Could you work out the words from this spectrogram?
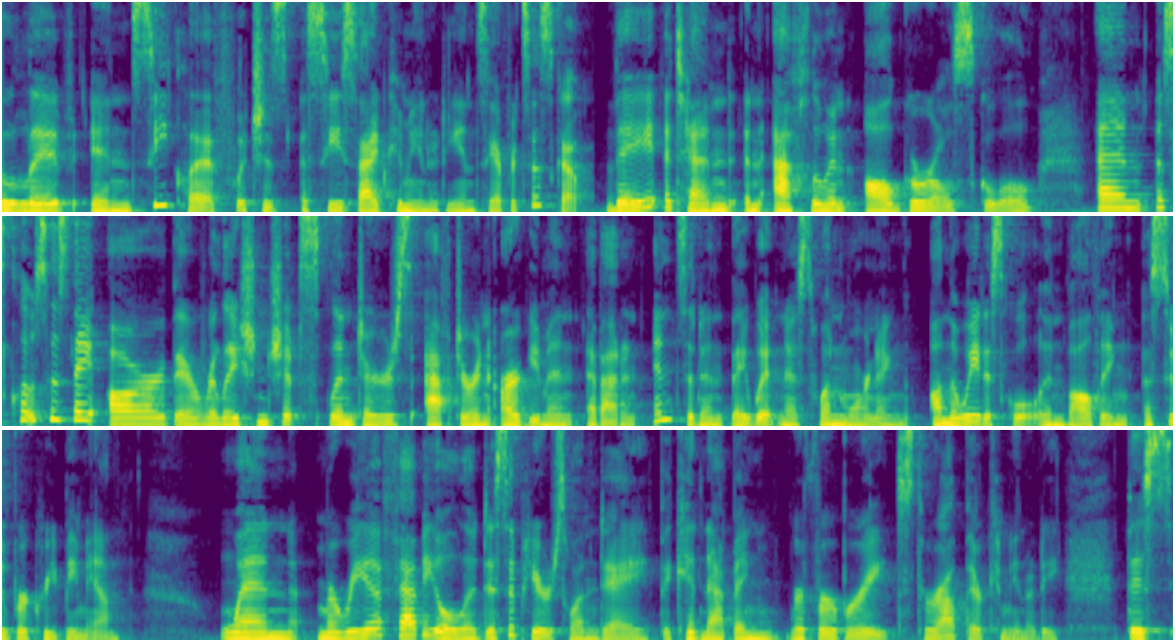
who live in Sea Cliff, which is a seaside community in San Francisco. They attend an affluent all girls school, and as close as they are, their relationship splinters after an argument about an incident they witnessed one morning on the way to school involving a super creepy man. When Maria Fabiola disappears one day, the kidnapping reverberates throughout their community. This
